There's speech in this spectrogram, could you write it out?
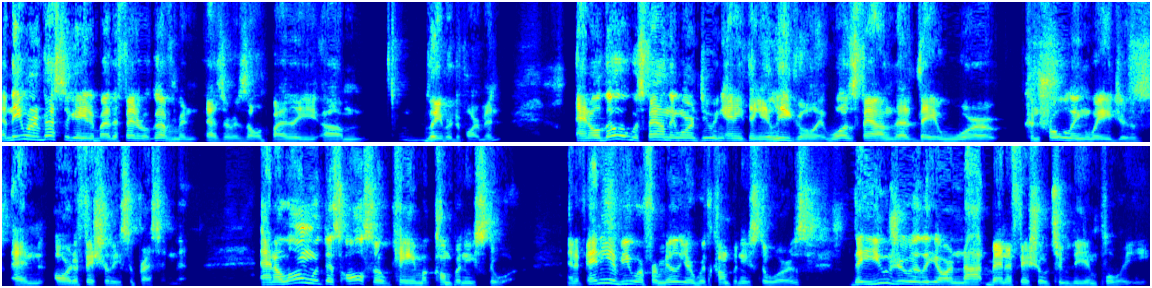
And they were investigated by the federal government as a result by the um, Labor Department and although it was found they weren't doing anything illegal, it was found that they were controlling wages and artificially suppressing them. And along with this also came a company store. And if any of you are familiar with company stores, they usually are not beneficial to the employee.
